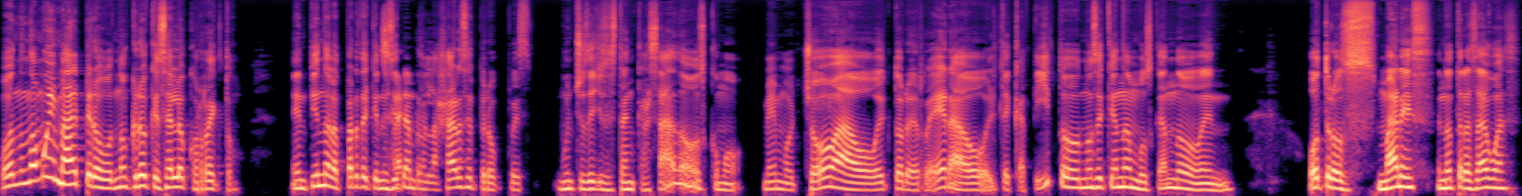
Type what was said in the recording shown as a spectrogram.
Bueno, no muy mal, pero no creo que sea lo correcto. Entiendo la parte que necesitan relajarse, pero pues muchos de ellos están casados, como Memo Ochoa o Héctor Herrera o el Tecatito, no sé qué andan buscando en otros mares, en otras aguas.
